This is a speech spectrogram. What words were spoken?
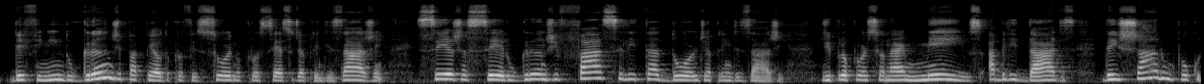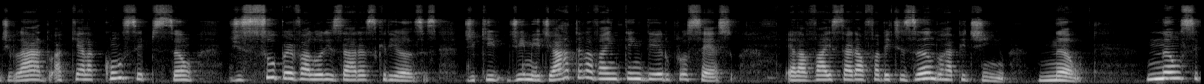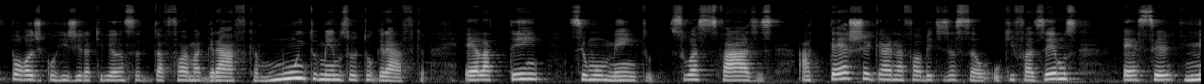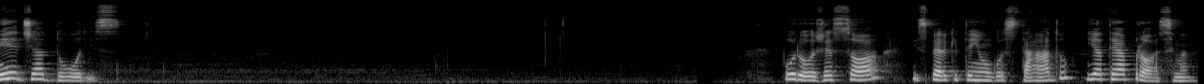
definindo o grande papel do professor no processo de aprendizagem, seja ser o grande facilitador de aprendizagem, de proporcionar meios, habilidades, deixar um pouco de lado aquela concepção de supervalorizar as crianças, de que de imediato ela vai entender o processo, ela vai estar alfabetizando rapidinho, não. Não se pode corrigir a criança da forma gráfica, muito menos ortográfica. Ela tem seu momento, suas fases, até chegar na alfabetização. O que fazemos é ser mediadores. Por hoje é só. Espero que tenham gostado e até a próxima.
